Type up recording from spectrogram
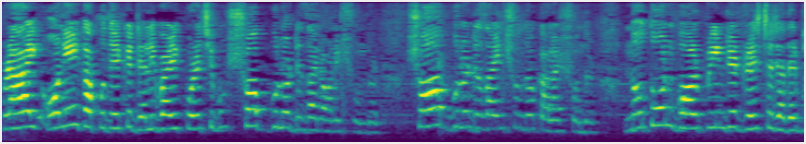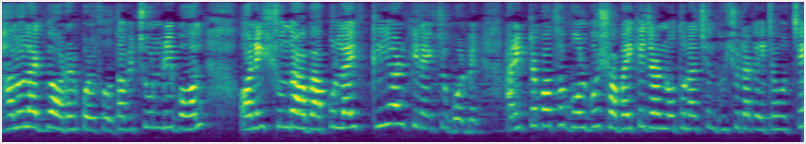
প্রায় অনেক আপুদেরকে ডেলিভারি করেছি এবং সবগুলো ডিজাইন অনেক সুন্দর। সবগুলো ডিজাইন সুন্দর কালার সুন্দর। নতুন বল প্রিন্টেড ড্রেসটা যাদের ভালো লাগবে অর্ডার করে ফেলতে হবে। চুনরি বল অনেক সুন্দর। হবে আপুর লাইফ ক্লিয়ার কিনা একটু বলবেন। আরেকটা কথা বলব, সবাইকে যারা নতুন আছেন, দুইশো টাকা, এটা হচ্ছে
